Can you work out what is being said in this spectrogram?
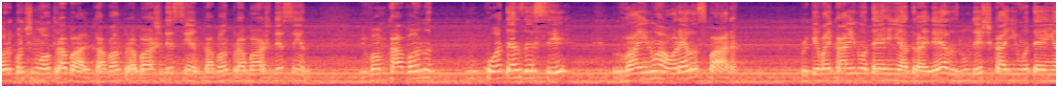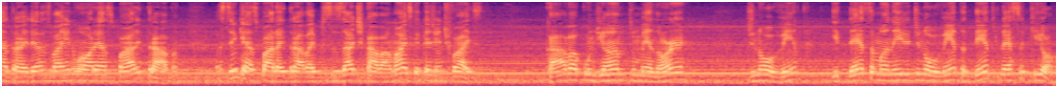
Agora continuar o trabalho, cavando para baixo e descendo, cavando para baixo e descendo. E vamos cavando enquanto elas descer, vai indo uma hora elas param. Porque vai caindo uma terrinha atrás delas, não deixa cair uma terrinha atrás delas, vai indo uma hora elas param e trava. Assim que elas param e travam e precisar de cavar mais, o que, que a gente faz? Cava com diâmetro menor de 90 e dessa manilha de 90 dentro dessa aqui, ó.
